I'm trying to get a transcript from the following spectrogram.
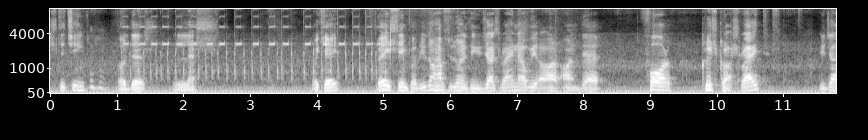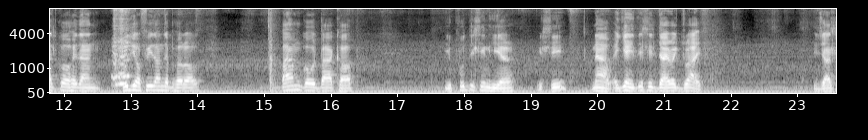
stitching mm -hmm. or there's less. Okay? Very simple. You don't have to do anything. Just right now we are on the four crisscross right? You just go ahead and put your feet on the pedal. Bam goes back up. You put this in here you see? Now again this is direct drive. You just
